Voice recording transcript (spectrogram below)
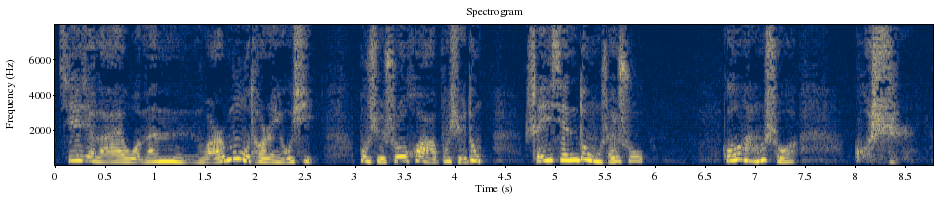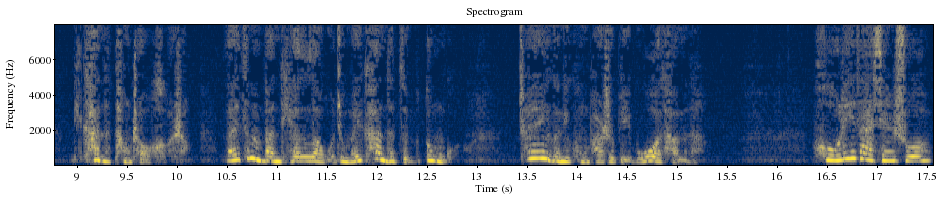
接下来我们玩木头人游戏，不许说话，不许动，谁先动谁输。”国王说：“国师，你看那唐朝和尚来这么半天了，我就没看他怎么动过。这个你恐怕是比不过他们呢。”虎力大仙说。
